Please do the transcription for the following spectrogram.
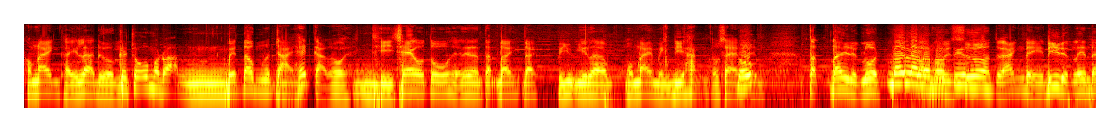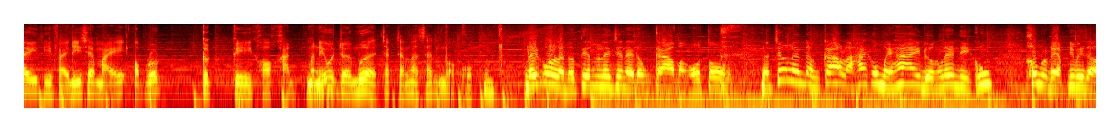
hôm nay anh thấy là đường Cái chỗ mà đoạn bê tông nó trải hết cả rồi. Thì xe ô tô có thể lên tận đây. Đây ví dụ như là hôm nay mình đi hẳn con xe Đúng. lên tận đây được luôn. Đây là còn lần đầu hồi tiên. xưa tụi anh để đi được lên đây thì phải đi xe máy off road cực kỳ khó khăn. Mà nếu mà trời mưa thì chắc chắn là xác định bỏ cuộc. Đấy cũng là lần đầu tiên lên trên này đồng cao bằng ô tô. Lần trước lên đồng cao là 2012 Đường lên thì cũng không được đẹp như bây giờ.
